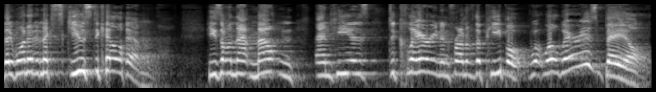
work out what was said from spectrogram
They wanted an excuse to kill him. He's on that mountain and he is declaring in front of the people, well, where is Baal?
